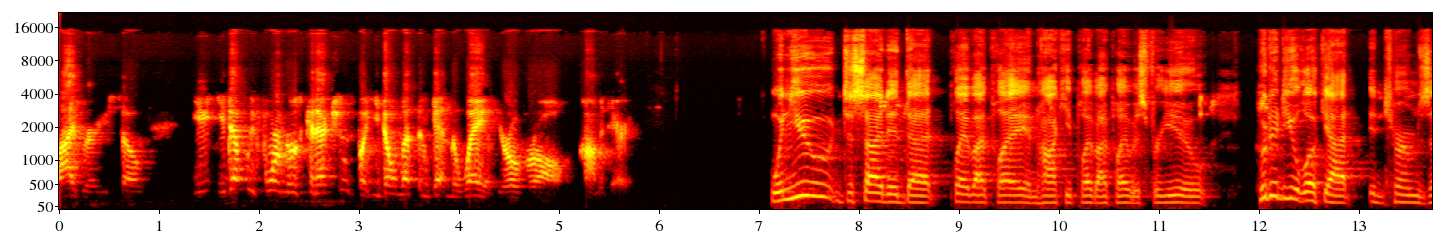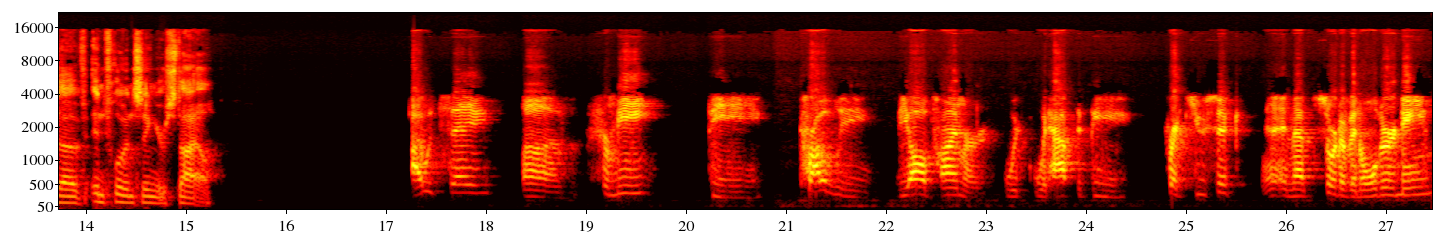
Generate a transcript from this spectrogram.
library. So you, you definitely form those connections, but you don't let them get in the way of your overall commentary. When you decided that play by play and hockey play by play was for you, who did you look at in terms of influencing your style? I would say, um, for me, the probably the all timer would, would have to be Fred Cusick, and that's sort of an older name.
